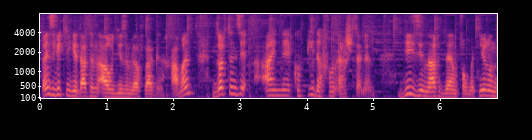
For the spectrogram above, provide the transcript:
Wenn Sie wichtige Daten auf diesem Laufwerk haben, sollten Sie eine Kopie davon erstellen, die Sie nach der Formatierung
